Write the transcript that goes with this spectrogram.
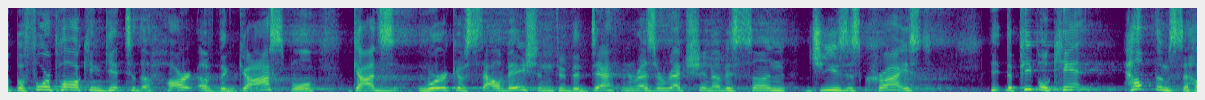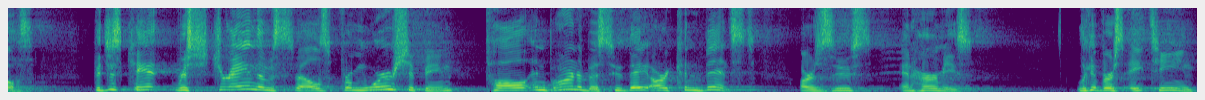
But before Paul can get to the heart of the gospel, God's work of salvation through the death and resurrection of his son, Jesus Christ, the people can't help themselves. They just can't restrain themselves from worshiping Paul and Barnabas, who they are convinced are Zeus and Hermes. Look at verse 18.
